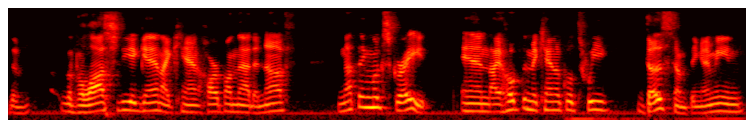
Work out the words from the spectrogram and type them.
The the velocity again, I can't harp on that enough. Nothing looks great, and I hope the mechanical tweak does something. I mean,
